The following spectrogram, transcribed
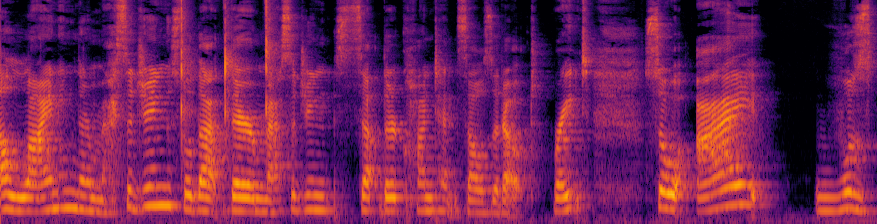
aligning their messaging so that their messaging their content sells it out right? So i was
